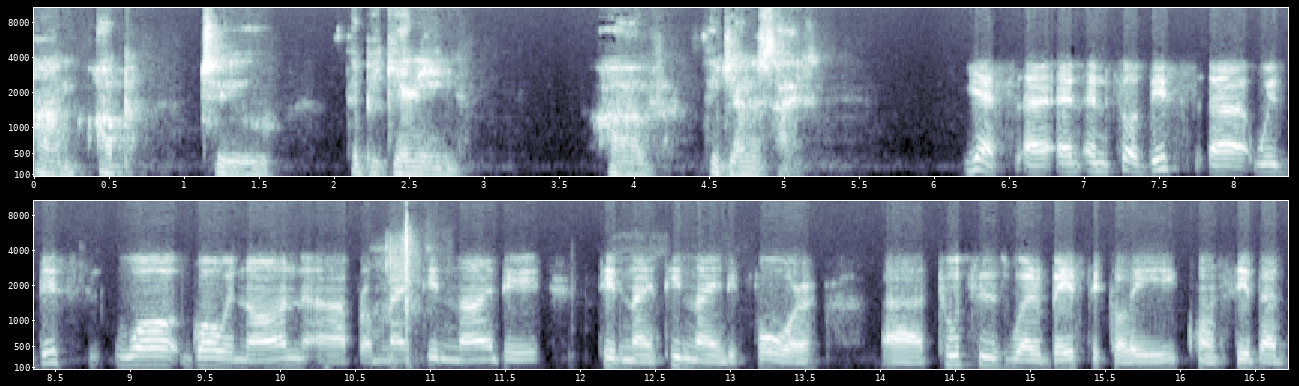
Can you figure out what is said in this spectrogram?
um, up to the beginning of the genocide. Yes, uh, and and so this uh, with this war going on uh, from 1990 till 1994, uh, Tutsis were basically considered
